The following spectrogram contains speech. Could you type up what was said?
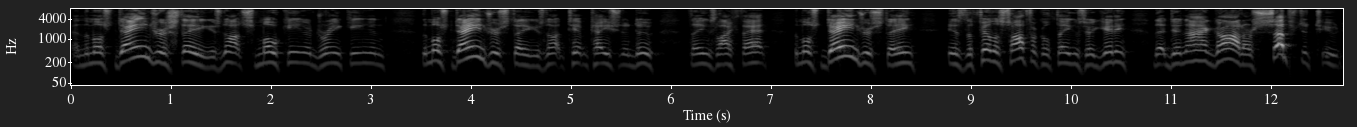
And the most dangerous thing is not smoking or drinking, and the most dangerous thing is not temptation to do things like that. The most dangerous thing is the philosophical things they're getting that deny God or substitute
